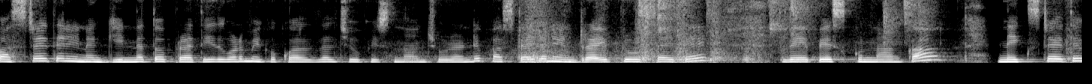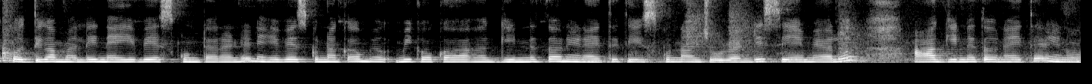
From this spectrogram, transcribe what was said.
ఫస్ట్ అయితే నేను గిన్నెతో ప్రతిదీ కూడా మీకు కొలతలు చూపిస్తున్నాను చూడండి. ఫస్ట్ అయితే నేను డ్రై ఫ్రూట్స్ అయితే వేపేసుకున్నాక నెక్స్ట్ అయితే కొద్దిగా మళ్ళీ నెయ్యి వేసుకుంటానండి. నెయ్యి వేసుకున్నాక మీకు ఒక గిన్నెతో నేనైతే తీసుకున్నాను చూడండి. సేమ్యాలు ఆ గిన్నెతోనైతే నేను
